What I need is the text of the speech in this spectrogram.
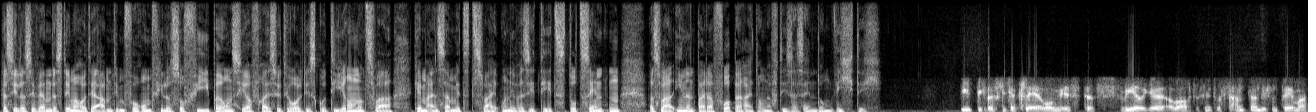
Herr Sieler, Sie werden das Thema heute Abend im Forum Philosophie bei uns hier auf Frei Südtirol diskutieren und zwar gemeinsam mit zwei Universitätsdozenten. Was war Ihnen bei der Vorbereitung auf diese Sendung wichtig? Die begriffliche Erklärung ist das Schwierige, aber auch das Interessante an diesem Thema.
